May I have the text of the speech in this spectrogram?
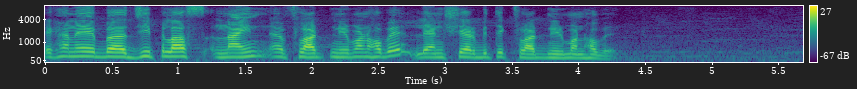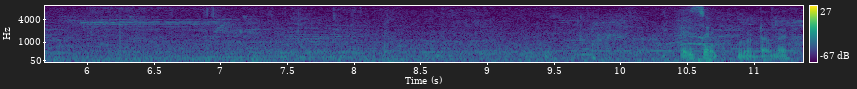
এখানে জি প্লাস নাইন ফ্ল্যাট নির্মাণ হবে, ল্যান্ড শেয়ার ভিত্তিক ফ্ল্যাট নির্মাণ হবে। এই side পুরোটা দেখো।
